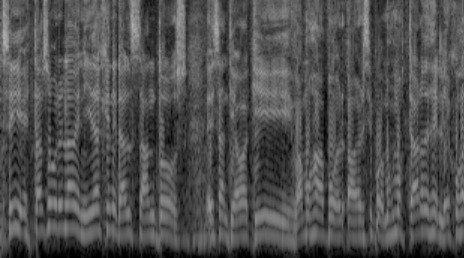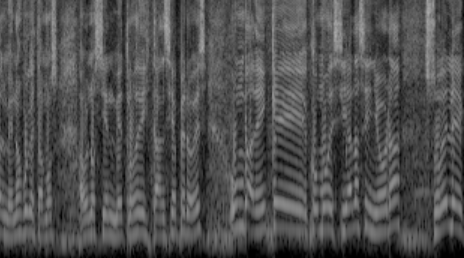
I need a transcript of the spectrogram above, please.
Sí, está sobre la avenida General Santos de Santiago aquí. Vamos a, poder, ver si podemos mostrar desde lejos al menos porque estamos a unos 100 metros de distancia, pero es un badén que, como decía la señora, suele,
